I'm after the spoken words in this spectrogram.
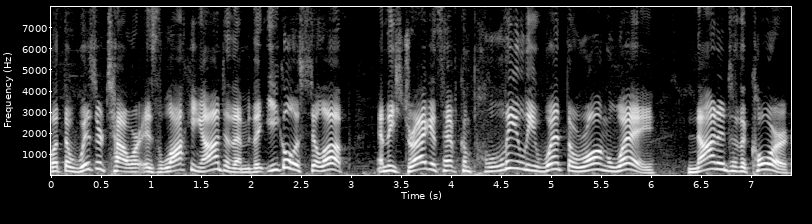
but the Wizard Tower is locking onto them. The Eagle is still up, and these dragons have completely went the wrong way, not into the core.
